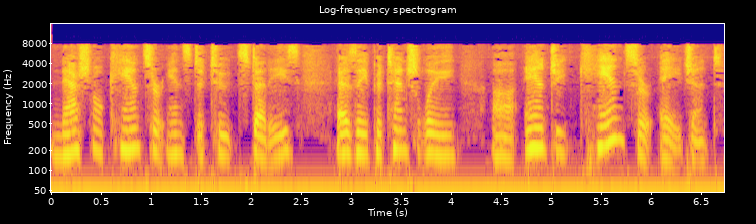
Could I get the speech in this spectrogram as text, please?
National Cancer Institute studies as a potentially uh, anti-cancer agent.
